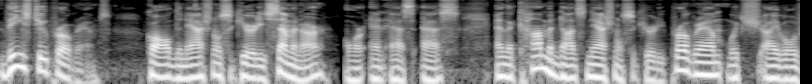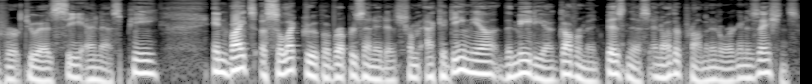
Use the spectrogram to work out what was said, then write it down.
These two programs, called the National Security Seminar, or NSS, and the Commandant's National Security Program, which I will refer to as CNSP, invites a select group of representatives from academia, the media, government, business, and other prominent organizations.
